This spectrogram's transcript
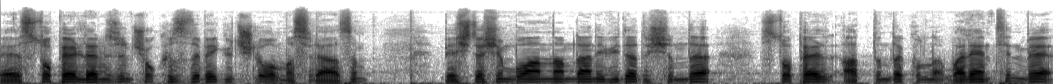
e, stoperlerinizin çok hızlı ve güçlü olması lazım. Beşiktaş'ın bu anlamda hani Vida dışında stoper hattında kullan Valentin ve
